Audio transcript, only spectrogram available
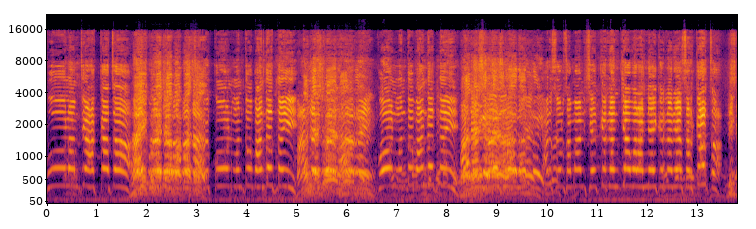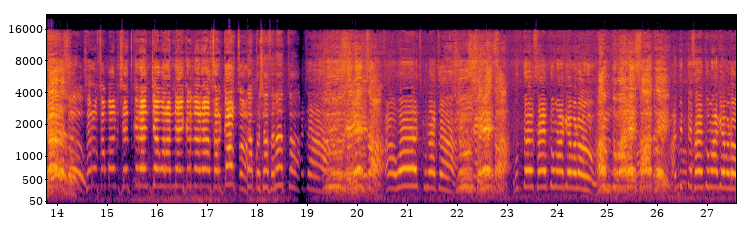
पूल आमच्या हक्काचा. कोण म्हणतो बांधत नाही? कोण म्हणतो बांधत नाही. शेतकऱ्यांच्यावर अन्याय करणाऱ्या सरकारचा. सर्वसामान्य शेतकऱ्यांच्यावर अन्याय करणाऱ्या सरकारचा. प्रशासनाचा. आवाज कुणाचा? उद्धव साहेब तुम आगे बढ़ो हम तुम्हारे साथ है. आदित्य साहेब तुम आगे बढ़ो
